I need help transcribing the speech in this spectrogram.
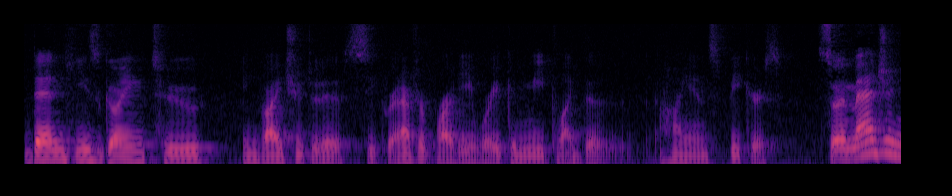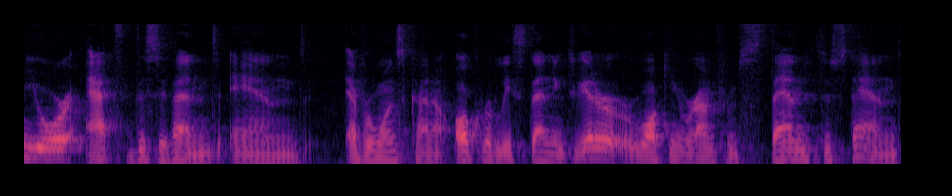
then he's going to invite you to the secret after party where you can meet like the high-end speakers. So imagine you're at this event and everyone's kind of awkwardly standing together or walking around from stand to stand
